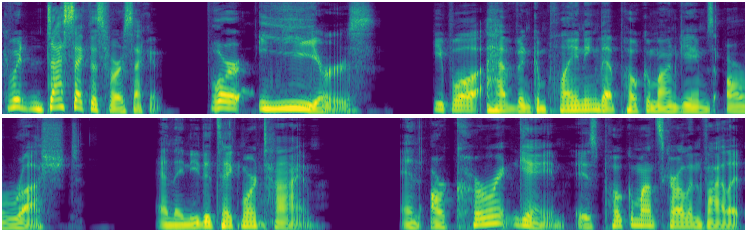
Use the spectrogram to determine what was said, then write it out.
can we dissect this for a second? For years, people have been complaining that Pokemon games are rushed and they need to take more time. And our current game is Pokemon Scarlet and Violet,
